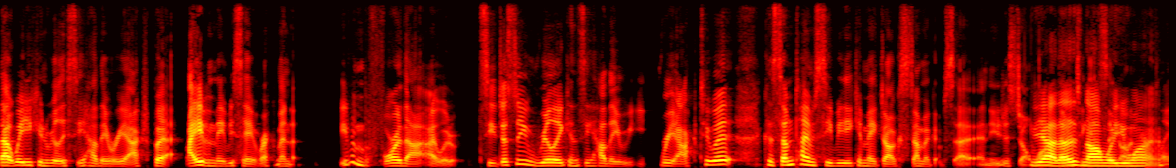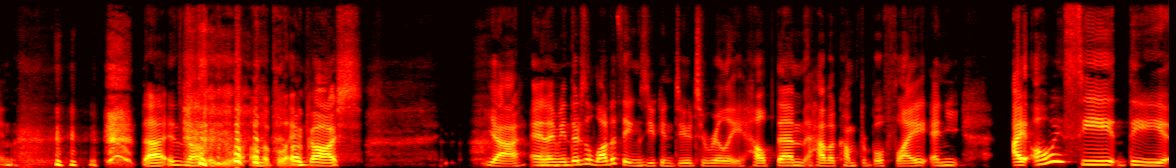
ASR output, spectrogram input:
That way you can really see how they react. But I even maybe say recommend even before that, I would see just so you really can see how they re- react to it because sometimes cbd can make dogs stomach upset and you just don't yeah that is not what you want. that is not what you want on a oh plane. oh gosh. Yeah and i mean there's a lot of things you can do to really help them have a comfortable flight and you, i always see the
